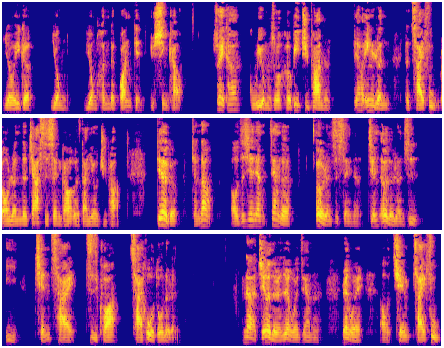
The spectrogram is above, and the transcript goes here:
有一个永永恒的观点与信靠，所以他鼓励我们说：何必惧怕呢？不要因人的财富，然后人的家世升高而担忧惧怕。第二个讲到哦，这些这样这样的恶人是谁呢？奸恶的人是以钱财自夸、财货多的人。那奸恶的人认为怎样呢？认为。哦，钱财富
